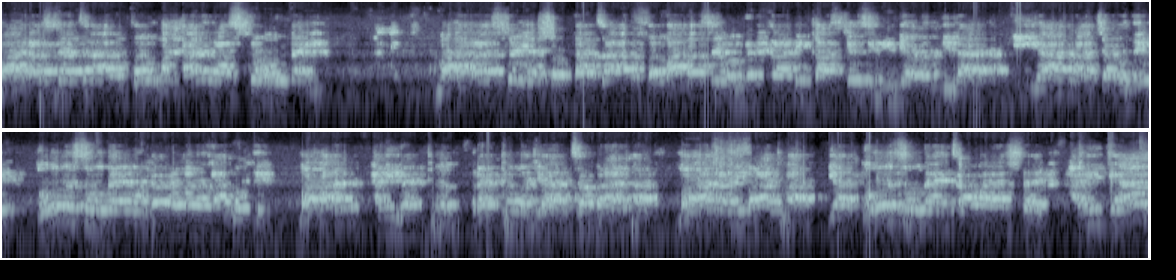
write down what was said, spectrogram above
महाराष्ट्राचा अर्थ महान राष्ट्र होत नाही. महाराष्ट्र या शब्दाचा अर्थ बाबासाहेब आंबेडकरांनी कास्टेस इन इंडियावर दिला की या राज्यामध्ये दोन समुदाय मोठ्या प्रमाणात राहत होते. महार आणि रठ्ठ रठ्ठ म्हणजे आजचा मराठा. महार आणि मराठा या दोन समुदायांचा महाराष्ट्र आहे. आणि त्या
